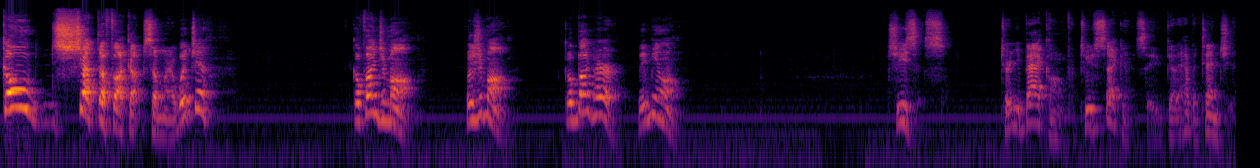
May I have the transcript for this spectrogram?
Go shut the fuck up somewhere, would you? Go find your mom. Where's your mom? Go bug her. Leave me alone. Jesus. Turn your back on for two seconds. So you gotta have attention.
